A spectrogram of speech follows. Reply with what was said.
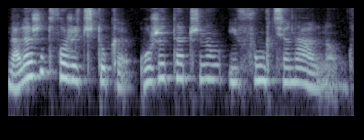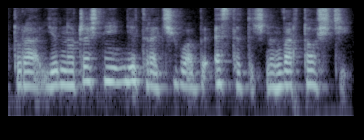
Należy tworzyć sztukę użyteczną i funkcjonalną, która jednocześnie nie traciłaby estetycznych wartości,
